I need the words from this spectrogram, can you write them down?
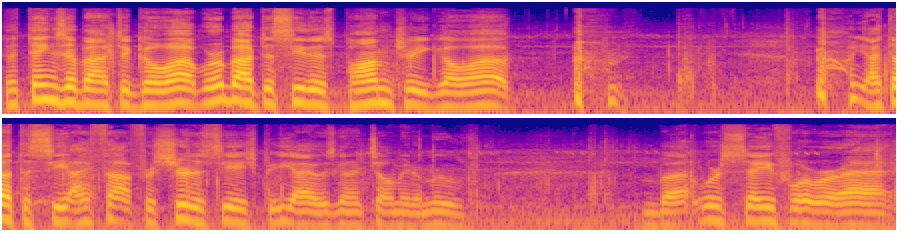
The thing's about to go up. We're about to see this palm tree go up. I thought the C I thought for sure the CHP guy was gonna tell me to move. But we're safe where we're at.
